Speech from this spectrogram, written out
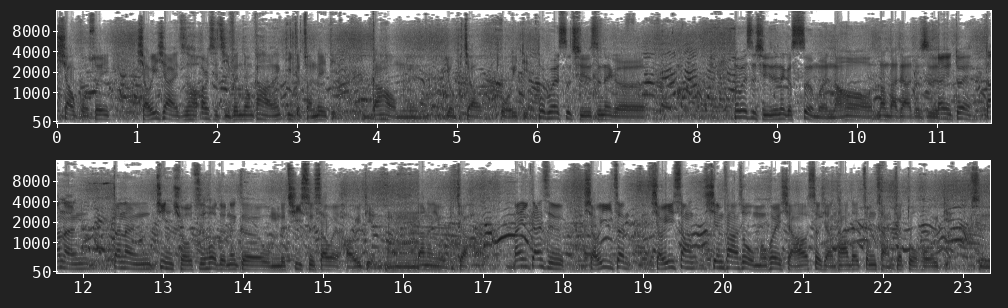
效果，所以小易下来之后二十几分钟刚好一个转泪点，刚好我们有比较多一点。会不会是其实是那个？会不会是其实那个射门，然后让大家就是？哎，对，当然，当然进球之后的那个我们的气势稍微好一点，嗯当然有比较好。那一开始小易在小易上先发的时候，我们会想要设想他在中场比较多 hold 一点。是。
